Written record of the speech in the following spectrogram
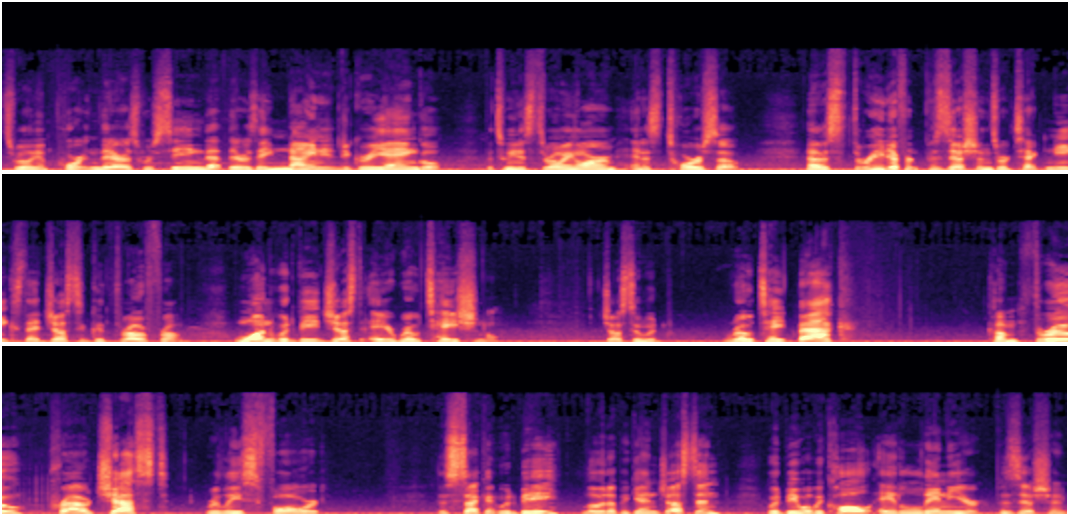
It's really important there as we're seeing that there is a 90 degree angle between his throwing arm and his torso. Now there's three different positions or techniques that Justin could throw from. One would be just a rotational. Justin would rotate back, come through, proud chest, release forward. The second would be, load up again Justin, would be what we call a linear position.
